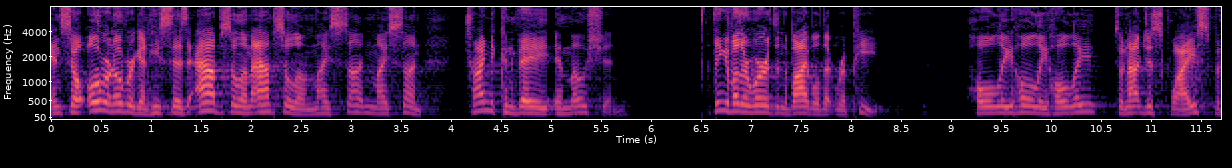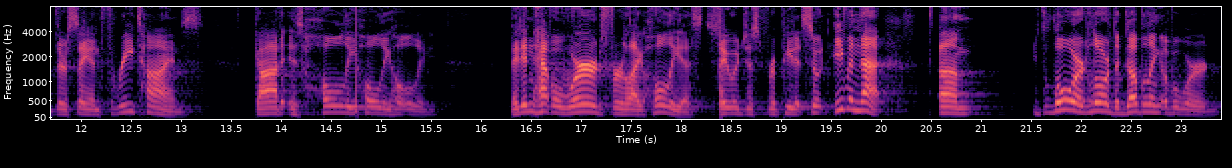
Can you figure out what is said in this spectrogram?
And so, over and over again, he says, Absalom, Absalom, my son, my son, trying to convey emotion. Think of other words in the Bible that repeat holy, holy, holy. So, not just twice, but they're saying three times God is holy, holy, holy. They didn't have a word for like holiest, they would just repeat it. So, even that, um, Lord, Lord, the doubling of a word.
